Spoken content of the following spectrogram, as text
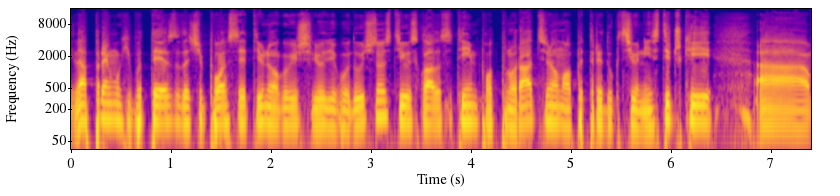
napravimo hipotezu da će posjetiti mnogo više ljudi u budućnosti i u skladu sa tim potpuno racionalno, opet redukcionistički a,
